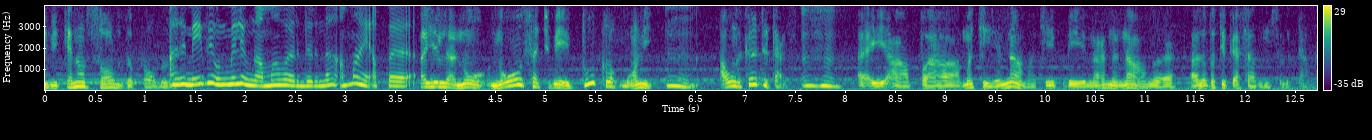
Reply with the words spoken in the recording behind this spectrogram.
we cannot solve the problem அது மேபி உண்மையிலே உங்க அம்மாவா இருந்திருந்தா அம்மா அப்ப இல்ல no no such way two o'clock morning. அவங்க கேட்டுட்டாங்க. அப்ப அமைச்சி என்ன அமைச்சி இப்படி நடந்துன்னா அவங்க அதை பத்தி பேசாதுன்னு சொல்லிட்டாங்க.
